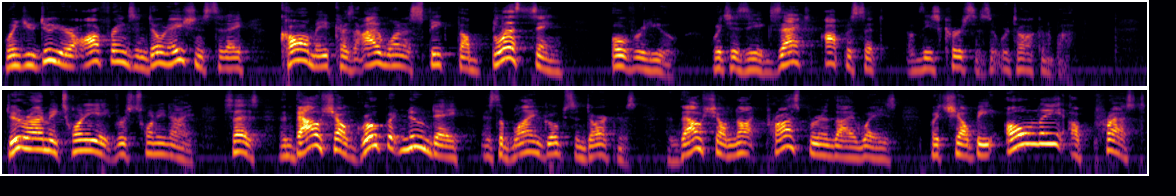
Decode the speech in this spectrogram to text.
when you do your offerings and donations today, call me because I want to speak the blessing over you, which is the exact opposite of these curses that we're talking about. Deuteronomy 28, verse 29 says, And thou shalt grope at noonday as the blind gropes in darkness, and thou shalt not prosper in thy ways, but shall be only oppressed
